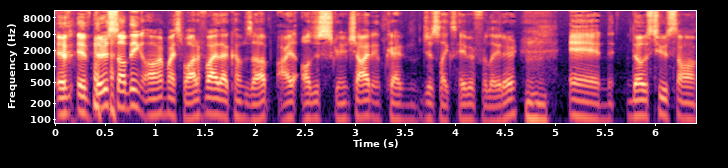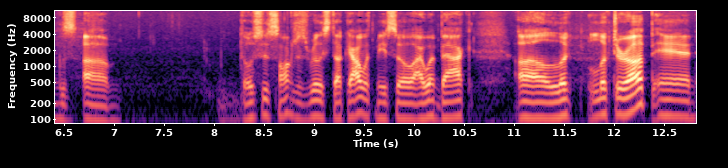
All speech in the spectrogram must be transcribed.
If if there's something on my Spotify that comes up, I, I'll just screenshot and kind of just like save it for later. Mhm. And those two songs, um, those two songs just really stuck out with me. So I went back, uh, looked looked her up, and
